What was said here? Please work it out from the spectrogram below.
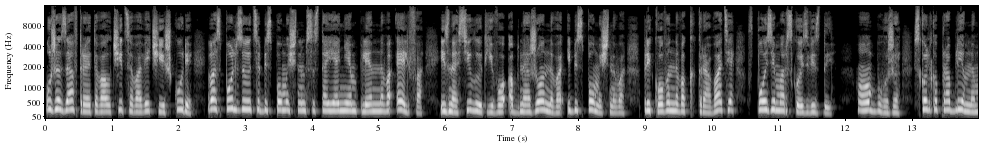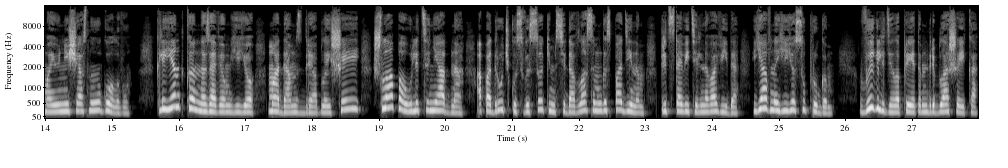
уже завтра эта волчица в овечьей шкуре воспользуется беспомощным состоянием пленного эльфа, изнасилует его обнаженного и беспомощного, прикованного к кровати в позе морской звезды. О боже, сколько проблем на мою несчастную голову. Клиентка, назовем ее мадам с дряблой шеей, шла по улице не одна, а под ручку с высоким седовласым господином представительного вида, явно ее супругом. Выглядела при этом дреблошейка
